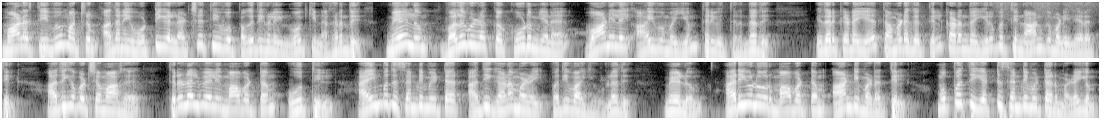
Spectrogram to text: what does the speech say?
மாலத்தீவு மற்றும் அதனை ஒட்டிய லட்சத்தீவு பகுதிகளை நோக்கி நகர்ந்து மேலும் வலுவிழக்க கூடும் என வானிலை ஆய்வு மையம் தெரிவித்திருந்தது. இதற்கிடையே தமிழகத்தில் கடந்த இருபத்தி நான்கு மணி நேரத்தில் அதிகபட்சமாக திருநெல்வேலி மாவட்டம் ஊத்தில் ஐம்பது சென்டிமீட்டர் அதி கனமழை பதிவாகியுள்ளது. மேலும் அரியலூர் மாவட்டம் ஆண்டிமடத்தில் முப்பத்தி எட்டு சென்டிமீட்டர் மழையும்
